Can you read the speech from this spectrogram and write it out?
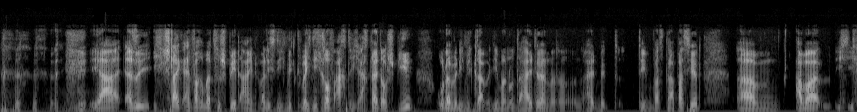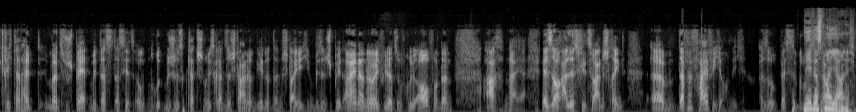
Ja, also ich, steige einfach immer zu spät ein, weil ich nicht mit, weil ich nicht drauf achte. Ich achte halt aufs Spiel oder wenn ich mich gerade mit jemandem unterhalte, dann äh, halt mit dem, was da passiert. Ähm, aber ich, ich kriege dann halt immer zu spät mit, dass das jetzt irgendein rhythmisches Klatschen durchs ganze Stadion geht und dann steige ich ein bisschen spät ein, dann höre ich wieder zu früh auf und dann, ach naja, das ist auch alles viel zu anstrengend. Ähm, dafür pfeife ich auch nicht. Also beste Grüße. Nee, das mache ich auch nicht.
